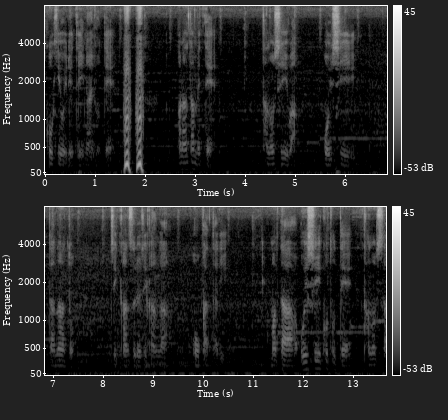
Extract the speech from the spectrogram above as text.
コーヒーを入れていないので改めて楽しいは美味しいだなとする時間が多かったりまた美味しいことで楽しさ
